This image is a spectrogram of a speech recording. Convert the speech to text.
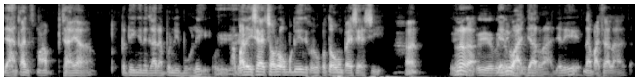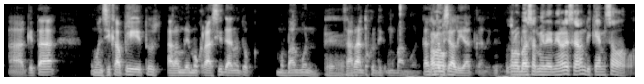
jangan kan maaf saya petinggi negara pun dibully. Oh, iya. Apalagi saya sorok begini ketua umum PSSI. Hah? Benar nggak? Iya, benar, Jadi wajar lah. Jadi nggak masalah. Ah, kita mensikapi itu alam demokrasi dan untuk membangun Iya. saran untuk kritik membangun. Kan Kalau- kita bisa lihat kan. Kalau bahasa milenialnya sekarang di cancel.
